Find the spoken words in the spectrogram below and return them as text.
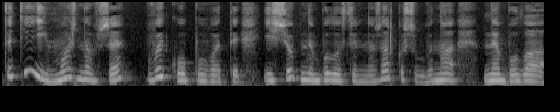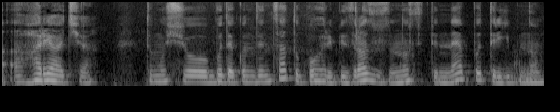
Тоді її можна вже викопувати. І щоб не було сильно жарко, щоб вона не була гаряча тому що буде конденсат у погрібі, зразу заносити не потрібно.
